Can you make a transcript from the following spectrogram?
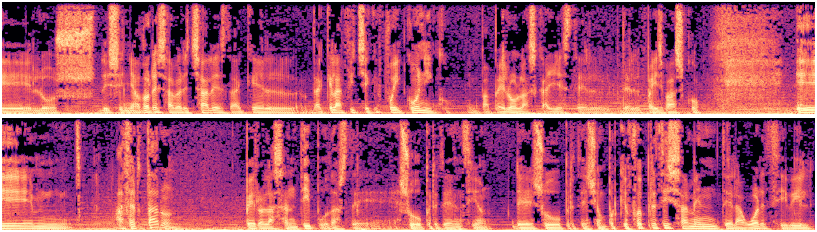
que los diseñadores aberchales de aquel, de aquel afiche que fue icónico, en papel o las calles del, del País Vasco, eh, acertaron pero las antípodas de su pretensión, de su pretensión, porque fue precisamente la Guardia Civil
